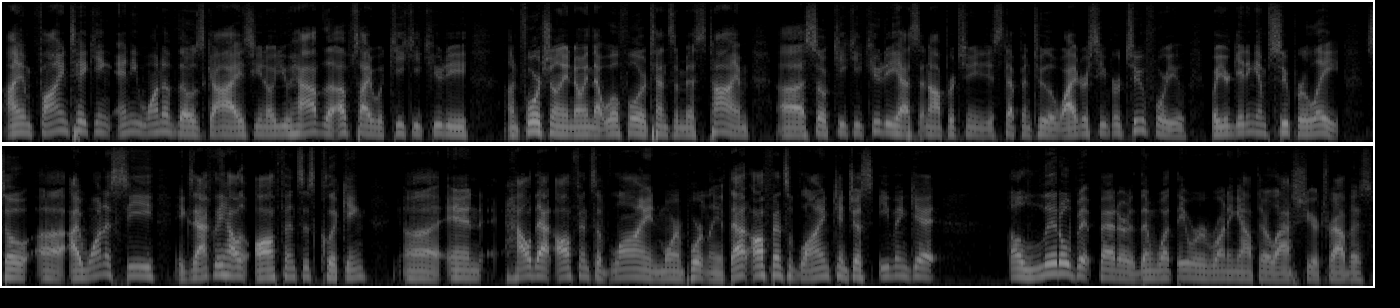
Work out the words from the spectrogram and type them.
I am fine taking any one of those guys. You know, you have the upside with Keke Coutee. Unfortunately, knowing that Will Fuller tends to miss time, uh, so Keke Coutee has an opportunity to step into the wide receiver too for you, but you're getting him super late. So uh, I want to see exactly how the offense is clicking uh, and how that offensive line, more importantly, if that offensive line can just even get a little bit better than what they were running out there last year, Travis.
